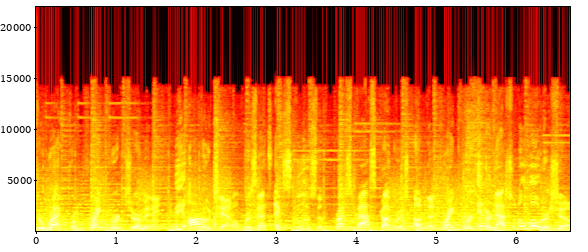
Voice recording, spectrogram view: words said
Direct from Frankfurt, Germany, the Auto Channel presents exclusive press pass coverage of the Frankfurt International Motor Show.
